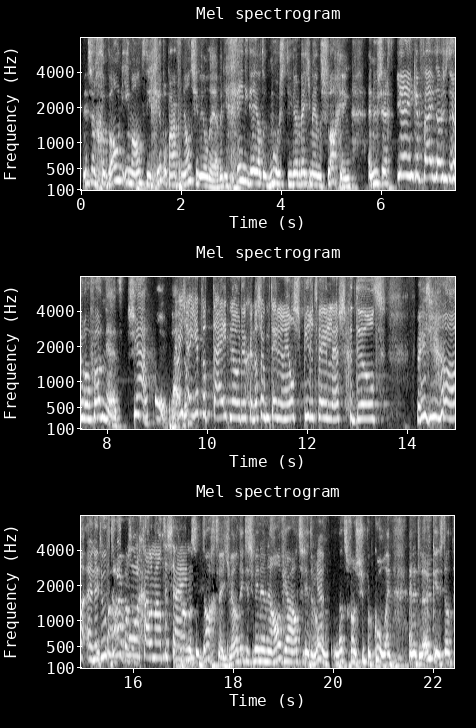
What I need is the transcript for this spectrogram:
Dit is een gewoon iemand die grip op haar financiën wilde hebben. Die geen idee had het moest. Die er een beetje mee aan de slag ging. En nu zegt, jee, ik heb 5000 euro vangnet. Super. Ja. weet je, je hebt wat tijd nodig. En dat is ook meteen een heel spirituele les. Geduld. Weet je wel. En het hoeft er niet morgen allemaal te Dat zijn. was ze dacht, weet je wel. Dit is binnen een half jaar had ze dit rond. Ja. En dat is gewoon super cool. En, en het leuke is dat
